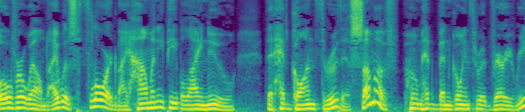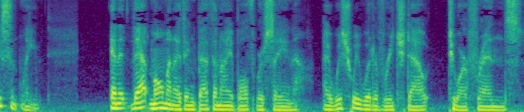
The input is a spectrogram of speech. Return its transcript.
overwhelmed. I was floored by how many people I knew that had gone through this, some of whom had been going through it very recently. And at that moment, I think Beth and I both were saying, I wish we would have reached out to our friends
